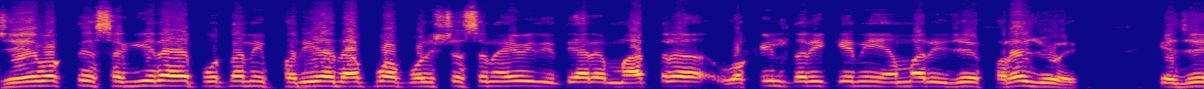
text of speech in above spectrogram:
જે વખતે સગીરાએ પોતાની ફરિયાદ આપવા પોલીસ સ્ટેશન આવી હતી, ત્યારે માત્ર વકીલ તરીકેની અમારી જે ફરજ હોય, કે જે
